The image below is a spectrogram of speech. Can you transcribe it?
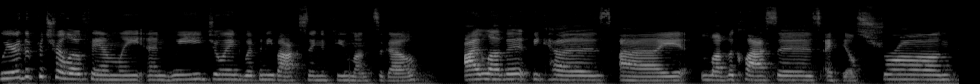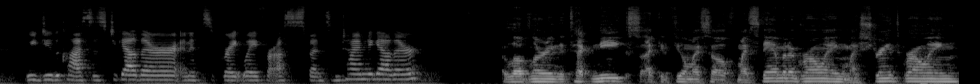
We're the Petrillo family, and we joined Whippany Boxing a few months ago. I love it because I love the classes. I feel strong. We do the classes together, and it's a great way for us to spend some time together. I love learning the techniques. I can feel myself, my stamina growing, my strength growing,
